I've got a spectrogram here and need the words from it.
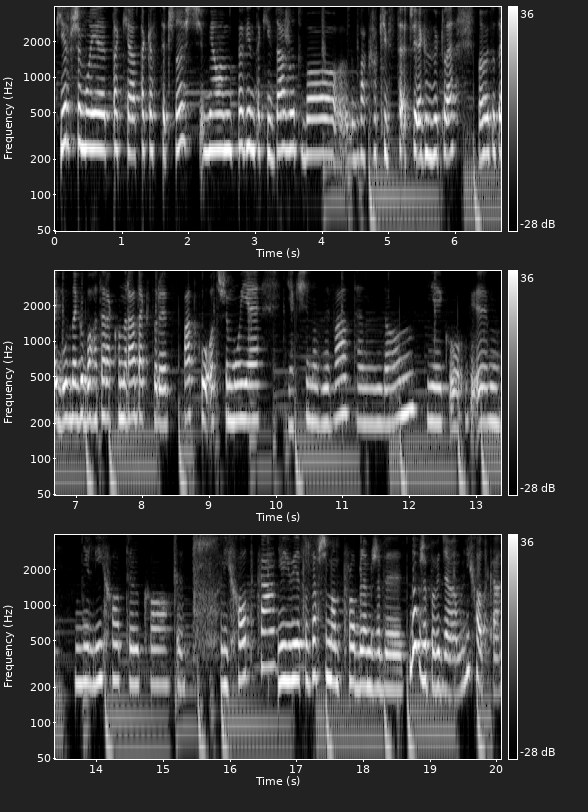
Pierwsze moje taka, taka styczność, miałam pewien taki zarzut, bo dwa kroki wstecz, jak zwykle. Mamy tutaj głównego bohatera Konrada, który w spadku otrzymuje, jak się nazywa ten dom? Jejku, ym, nie licho, tylko y, pff, lichotka. Jeju, ja to zawsze mam problem, żeby... Dobrze powiedziałam, lichotka.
